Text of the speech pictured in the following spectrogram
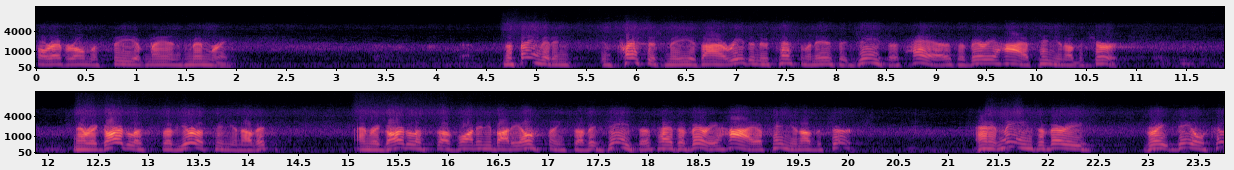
forever on the sea of man's memory. The thing that in, impresses me as I read the New Testament is that Jesus has a very high opinion of the church. Now, regardless of your opinion of it, and regardless of what anybody else thinks of it, Jesus has a very high opinion of the church. And it means a very great deal to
